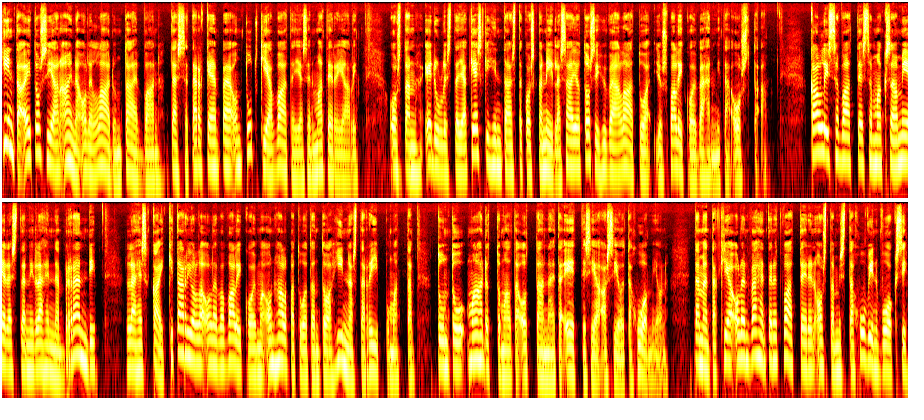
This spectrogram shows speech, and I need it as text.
Hinta ei tosiaan aina ole laadun tae, vaan tässä tärkeämpää on tutkia vaate ja sen materiaali. Ostan edullista ja keskihintaista, koska niillä saa jo tosi hyvää laatua, jos valikoi vähän mitä ostaa. Kalliissa vaatteissa maksaa mielestäni lähinnä brändi. Lähes kaikki tarjolla oleva valikoima on halpatuotantoa hinnasta riippumatta. Tuntuu mahdottomalta ottaa näitä eettisiä asioita huomioon. Tämän takia olen vähentänyt vaatteiden ostamista huvin vuoksi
